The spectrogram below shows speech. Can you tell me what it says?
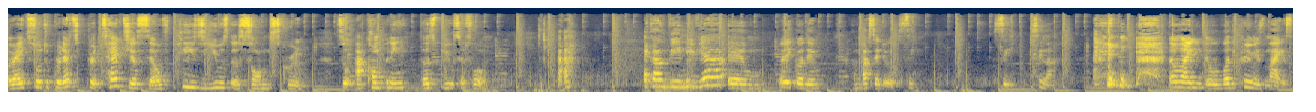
All right so to protect protect yourself please use a sunscreen to accompany this beautiful ah, i can't be nivea um what do you call them ambassador see see see now. Don't mind me though but the cream is nice.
